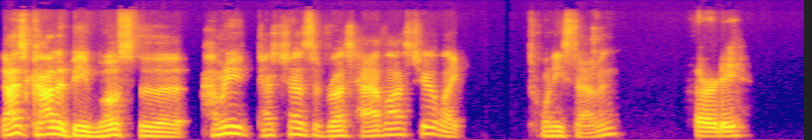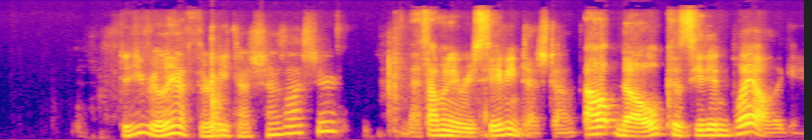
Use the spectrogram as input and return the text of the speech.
That's got to be most of the. How many touchdowns did Russ have last year? Like 27? 30. Did he really have 30 touchdowns last year? That's how many receiving touchdowns. Oh, no, because he didn't play all the games.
